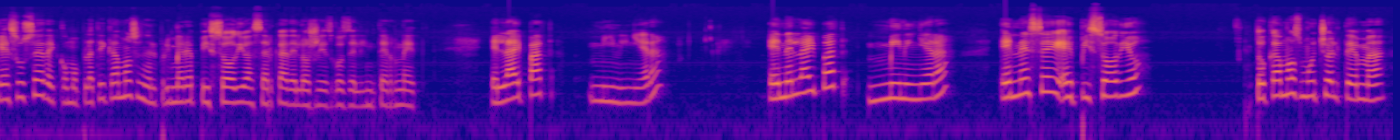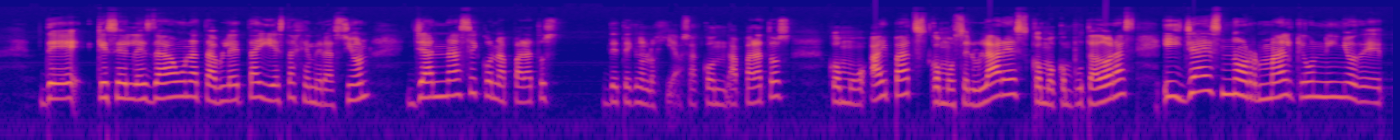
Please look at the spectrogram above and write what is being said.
¿qué sucede? Como platicamos en el primer episodio acerca de los riesgos del Internet, el iPad, mi niñera, en el iPad, mi niñera, en ese episodio tocamos mucho el tema de que se les da una tableta y esta generación ya nace con aparatos de tecnología, o sea, con aparatos como iPads, como celulares, como computadoras, y ya es normal que un niño de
